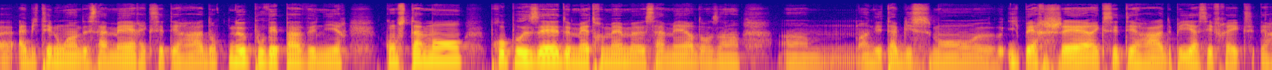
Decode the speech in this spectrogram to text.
euh, habitait loin de sa mère, etc. Donc ne pouvait pas venir constamment, proposait de mettre même euh, sa mère dans un, un, établissement euh, hyper cher, etc., de payer à ses frais, etc.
